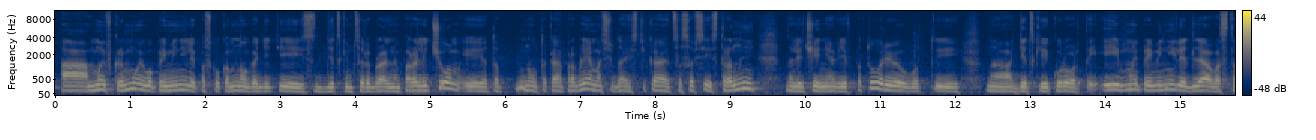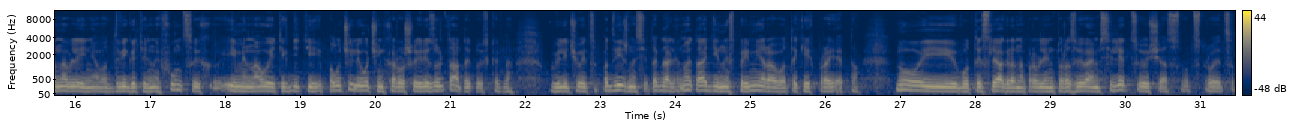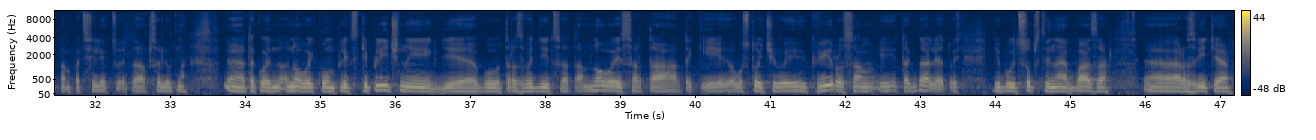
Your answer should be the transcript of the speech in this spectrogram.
а мы в Крыму его применили, поскольку много детей с детским церебральным параличом, и это ну, такая проблема сюда истекается со всей страны на лечение в Евпаторию вот, и на детские курорты. И мы применили для восстановления вот, двигательных функций именно у этих детей. Получили очень хорошие результаты, то есть когда увеличивается подвижность и так далее. Но это один из примеров вот таких проектов. Ну и вот если агронаправление, то развиваем селекцию. Сейчас вот строится там под селекцию. Это абсолютно э, такой новый комплекс тепличный, где будут разводиться там новые сорта, такие устойчивые к вирусам и так далее. То есть где будет собственная база э, развития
